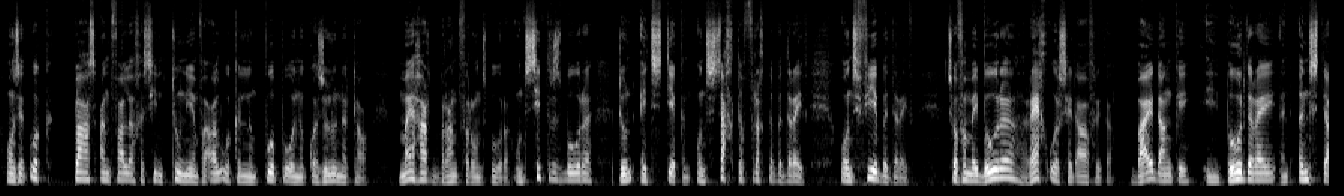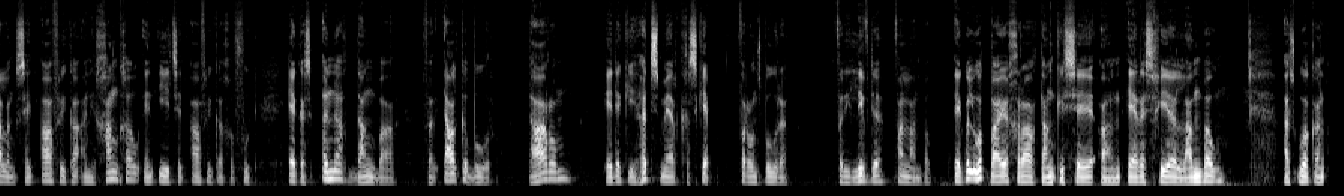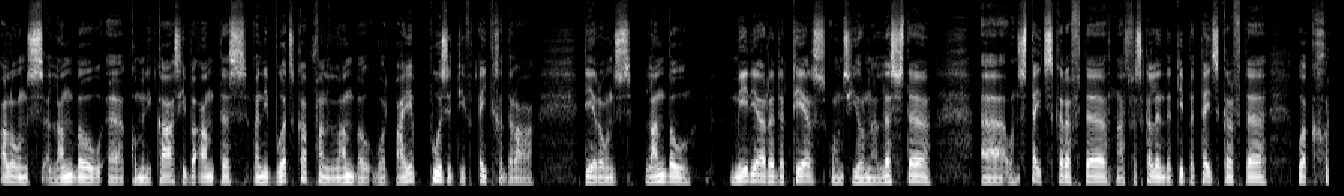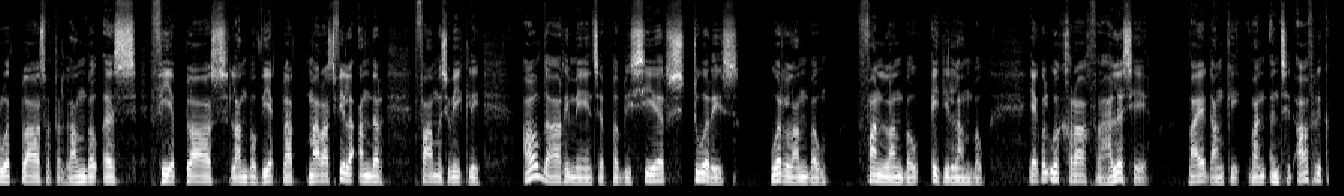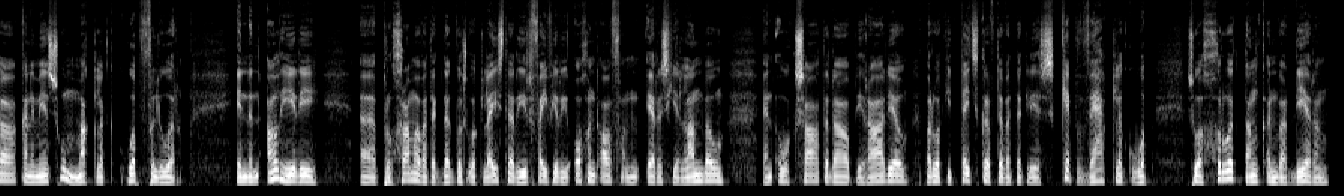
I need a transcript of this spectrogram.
Ons het ook plaasaanvalle gesien toeneem veral ook in Limpopo en in KwaZulu-Natal. My hart brand vir ons boere. Ons sitrusboere doen uitstekend. Ons sagte vrugtebedryf, ons veebedryf. So vir my boere reg oor Suid-Afrika. Baie dankie. U boerdery en instelling Suid-Afrika aan die gang gehou en u het Suid-Afrika gevoed. Ek is innig dankbaar vir elke boer. Daarom het ek die hitsmerk geskep vir ons boere vir die liefde van landbou. Ek wil ook baie graag dankie sê aan RSG Landbou as ook aan al ons landbou uh, kommunikasiebeamptes van die boodskap van landbou word baie positief uitgedra deur ons landbou media redakteurs, ons joernaliste, uh ons tydskrifte, daar's verskillende tipe tydskrifte, ook groot plaas wat 'n landbou is, veeplaas, landbou weekblad, maar daar's vele ander Farmers Weekly. Al daardie mense publiseer stories oor landbou van landbou uit die landbou. Ek wil ook graag vir hulle sê baie dankie want in Suid-Afrika kan 'n mens so maklik hoop verloor. En in al hierdie uh programme wat ek dikwels ook luister hier 5:00 die oggend af van RSG Landbou en ook Saterdag op die radio, maar ook die tydskrifte wat ek lees, skep werklik hoop. So groot dank en waardering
